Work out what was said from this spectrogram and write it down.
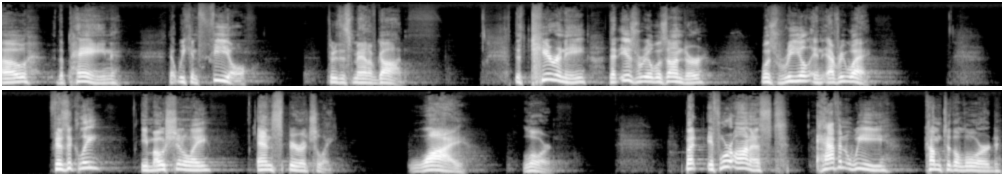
Oh, the pain that we can feel through this man of God. The tyranny that Israel was under was real in every way physically, emotionally, and spiritually. Why, Lord? But if we're honest, haven't we come to the Lord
